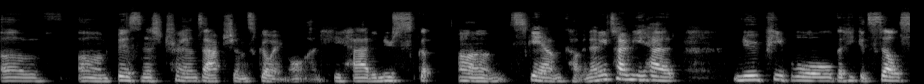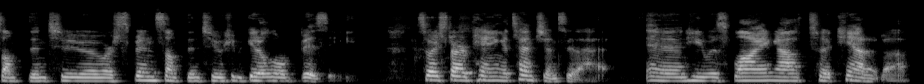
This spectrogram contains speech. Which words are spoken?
of um, business transactions going on. He had a new sc- um, scam coming. Anytime he had new people that he could sell something to or spin something to, he would get a little busy. So I started paying attention to that. And he was flying out to Canada.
